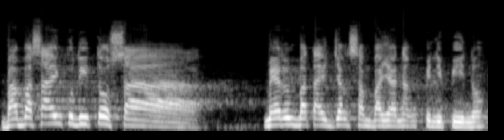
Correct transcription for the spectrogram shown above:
Babasahin ko dito sa, meron ba tayo diyang sambayan ng Pilipino?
